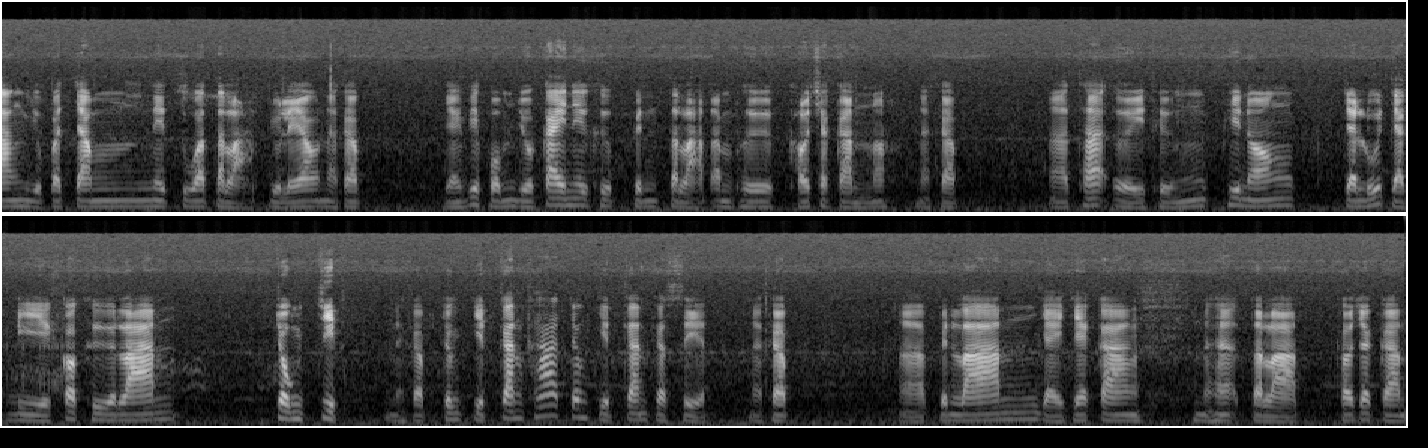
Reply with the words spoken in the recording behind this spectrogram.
ดังอยู่ประจำในตัวตลาดอยู่แล้วนะครับ อย่างที่ผมอยู่ใกล้นี่คือเป็นตลาดอำเภอเขาชะกันเนาะนะครับถ้าเอ่ยถึงพี่น้องจะรู้จักดีก็คือร้านจงจิตนะครับจงจิตการค้าจงจิตการเกษตรนะครับเป็นร้านใหญ่ใจกลางนะฮะตลาดเขาชะกัน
